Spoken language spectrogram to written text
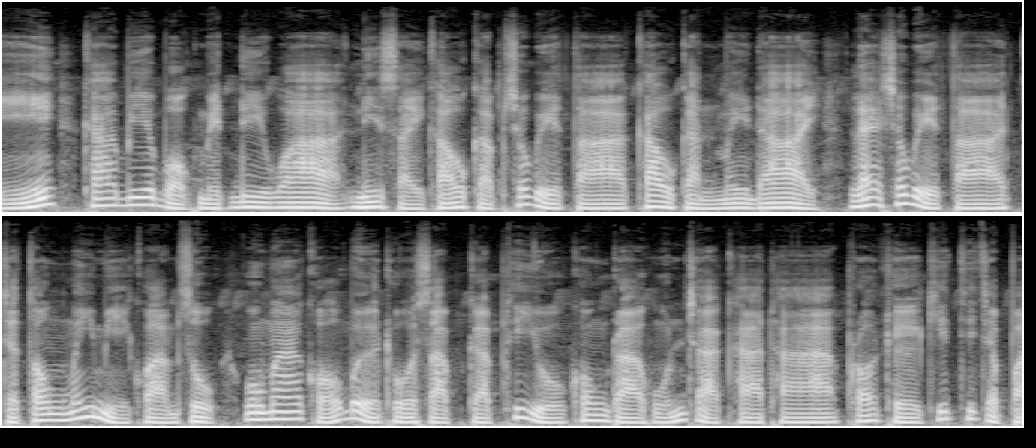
นี้ คาเบียบอกเมดดี้ว่านิสัยเขากับชเวตาเข้ากันไม่ได้ และชเวตาจะต้องไม่มีความสุข อุมาขอเบอร์โทรศัพท์กับที่อยู่ของราหุลจากคาทา เพราะเธอคิดที่จะไป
